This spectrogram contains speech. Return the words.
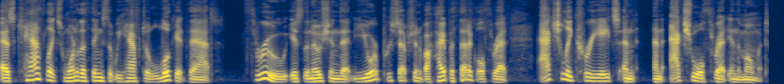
As Catholics, one of the things that we have to look at that through is the notion that your perception of a hypothetical threat actually creates an, an actual threat in the moment.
